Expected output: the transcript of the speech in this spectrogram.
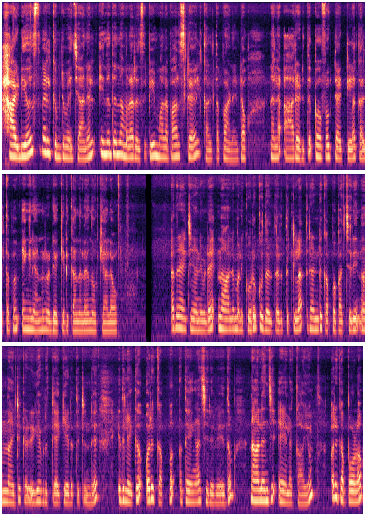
Hi dears welcome to my channel ഇന്നത്തെ നമ്മളെ റെസിപ്പി മലബാർ സ്റ്റൈൽ കൽത്തപ്പാണ് കേട്ടോ നല്ല ആരെടുത്ത് പെർഫെക്റ്റ് ആയിട്ടുള്ള കൽത്തപ്പം എങ്ങനെയാണ് റെഡിയാക്കി എടുക്കുക എന്നുള്ളത് നോക്കിയാലോ. അതിനായിട്ട് ഞാനിവിടെ നാല് മണിക്കൂർ കുതിർത്തെടുത്തിട്ടുള്ള രണ്ട് കപ്പ് പച്ചരി നന്നായിട്ട് കഴുകി വൃത്തിയാക്കി എടുത്തിട്ടുണ്ട് ഇതിലേക്ക് ഒരു കപ്പ് തേങ്ങാ ചിരവേതും നാലഞ്ച് ഏലക്കായും ഒരു കപ്പോളം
